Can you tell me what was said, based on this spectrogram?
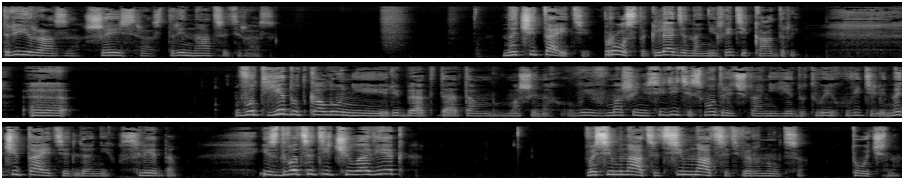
Три раза, шесть раз, тринадцать раз. Начитайте, просто глядя на них, эти кадры. Вот едут колонии ребят, да, там в машинах. Вы в машине сидите, смотрите, что они едут. Вы их увидели. Начитайте для них следом. Из 20 человек 18-17 вернутся. Точно.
